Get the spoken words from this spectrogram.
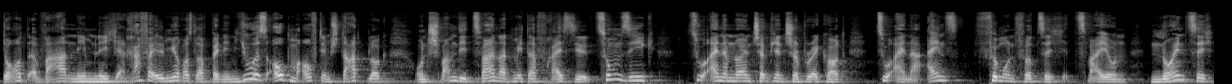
Dort war nämlich Rafael Miroslav bei den US Open auf dem Startblock und schwamm die 200 Meter Freistil zum Sieg zu einem neuen Championship-Rekord, zu einer 1,45,92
